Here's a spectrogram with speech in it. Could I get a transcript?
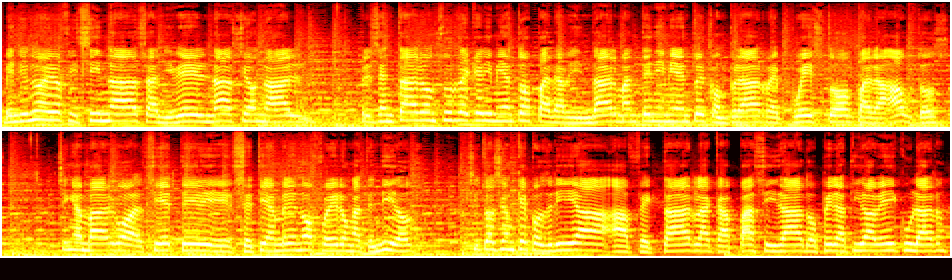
29 oficinas a nivel nacional presentaron sus requerimientos para brindar mantenimiento y comprar repuestos para autos. Sin embargo, al 7 de septiembre no fueron atendidos situación que podría afectar la capacidad operativa vehicular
